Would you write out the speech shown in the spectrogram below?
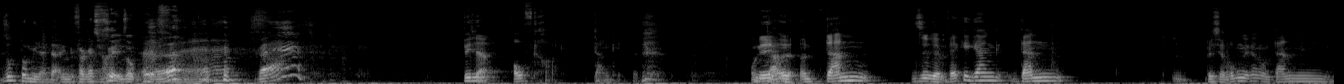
Subdominante angefangen hat zu reden. So, äh? Was? Bitte, Tja. Auftrag. Danke. Und nee, dann? Und, und dann sind wir weggegangen, dann ein bisschen rumgegangen und dann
